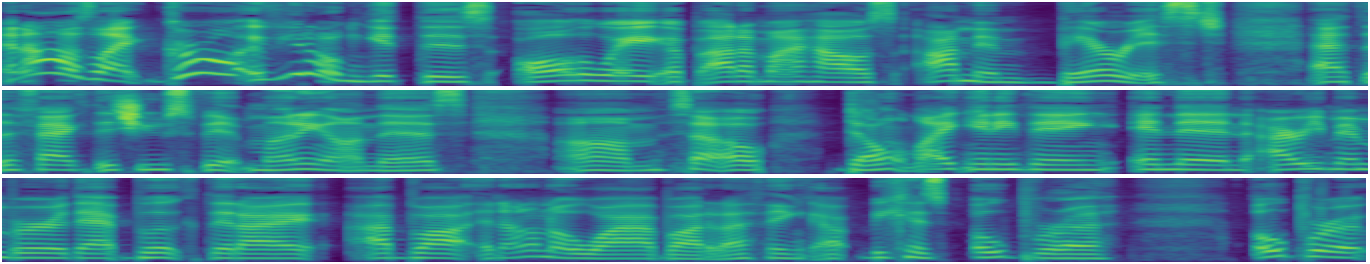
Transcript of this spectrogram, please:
And I was like, girl, if you don't get this all the way up out of my house, I'm embarrassed at the fact that you spent money on this. Um, so don't like anything. And then I remember that book that I, I bought, and I don't know why I bought it. I think uh, because Oprah Oprah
